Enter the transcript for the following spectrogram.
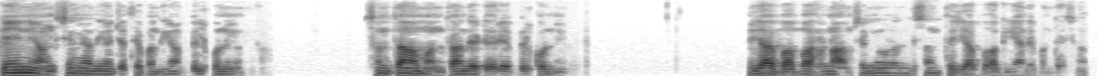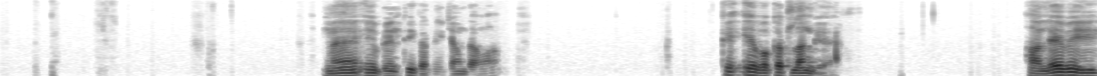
ਕਈ ਨਿਹੰਗ ਸਿੰਘਾਂ ਦੀਆਂ ਜਥੇਬੰਦੀਆਂ ਬਿਲਕੁਲ ਨਹੀਂ ਹੋਈਆਂ ਸੰਤਾਂ ਮਹੰਤਾਂ ਦੇ ਡੇਰੇ ਬਿਲਕੁਲ ਨਹੀਂ ਜਾਂ ਬਾਬਾ ਹਰਨਾਮ ਸਿੰਘ ਉਹਨਾਂ ਦੇ ਸੰਤ ਜਾਂ ਬਾਗੀਆਂ ਦੇ ਬੰਦੇ ਸਨ। ਮੈਂ ਇਹ ਬੇਨਤੀ ਕਰਨੀ ਚਾਹੁੰਦਾ ਹਾਂ ਕਿ ਇਹ ਵਕਤ ਲੰਘ ਗਿਆ ਹਾਲੇ ਵੀ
